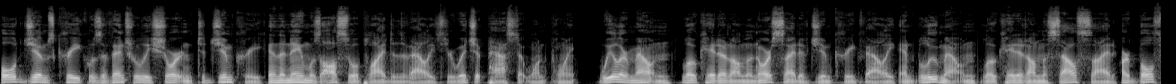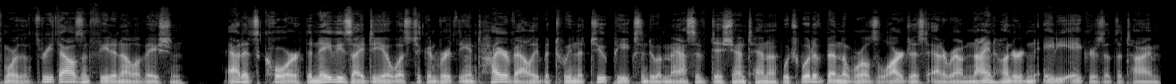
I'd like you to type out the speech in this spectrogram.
Old Jim's Creek was eventually shortened to Jim Creek, and the name was also applied to the valley through which it passed at one point. Wheeler Mountain, located on the north side of Jim Creek Valley, and Blue Mountain, located on the south side, are both more than 3,000 feet in elevation. At its core, the Navy's idea was to convert the entire valley between the two peaks into a massive dish antenna, which would have been the world's largest at around 980 acres at the time.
